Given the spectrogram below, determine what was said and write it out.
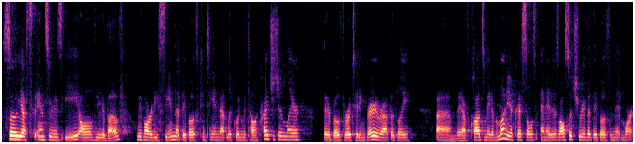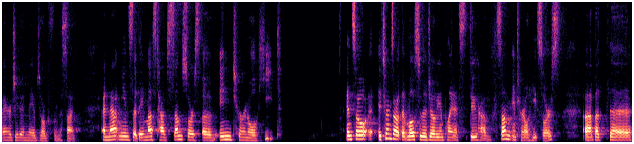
so yes, the answer is E, all of the above. We've already seen that they both contain that liquid metallic hydrogen layer. They're both rotating very rapidly. Um, they have clouds made of ammonia crystals, and it is also true that they both emit more energy than they absorb from the sun. And that means that they must have some source of internal heat. And so it turns out that most of the Jovian planets do have some internal heat source, uh, but the,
